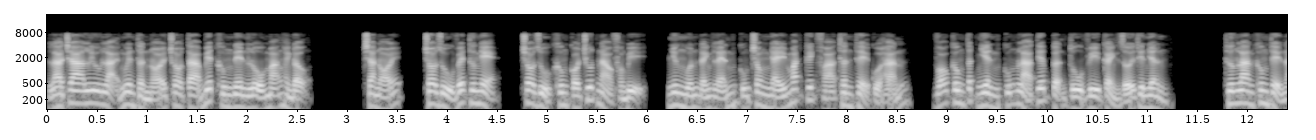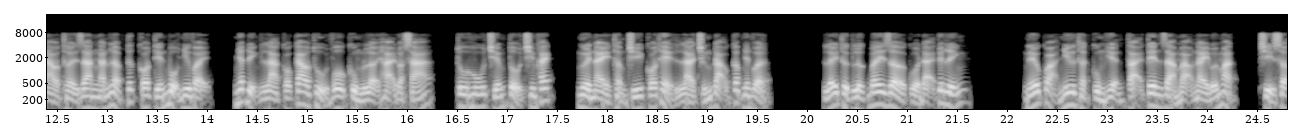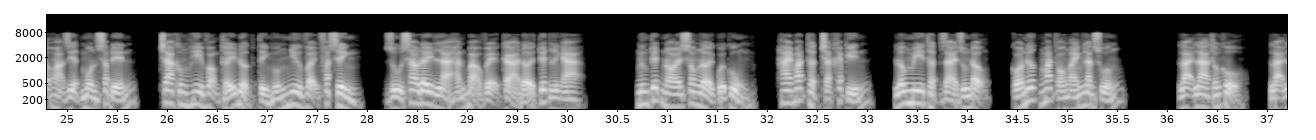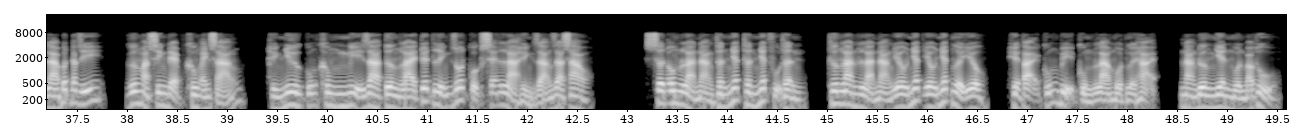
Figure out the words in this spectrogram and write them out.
Là cha lưu lại nguyên thần nói cho ta biết không nên lỗ mãng hành động. Cha nói, cho dù vết thương nhẹ, cho dù không có chút nào phòng bị, nhưng muốn đánh lén cũng trong nháy mắt kích phá thân thể của hắn, võ công tất nhiên cũng là tiếp cận tu vi cảnh giới thiên nhân. Thương lan không thể nào thời gian ngắn lập tức có tiến bộ như vậy, nhất định là có cao thủ vô cùng lợi hại đoạt xá, tu hú chiếm tổ chim khách người này thậm chí có thể là chứng đạo cấp nhân vật. Lấy thực lực bây giờ của đại tuyết lĩnh, nếu quả như thật cùng hiện tại tên giả mạo này đối mặt, chỉ sợ họa diệt môn sắp đến, cha không hy vọng thấy được tình huống như vậy phát sinh, dù sao đây là hắn bảo vệ cả đời tuyết linh a. Ngưng tuyết nói xong lời cuối cùng, hai mắt thật chặt khép kín, lông mi thật dài rung động, có nước mắt phóng ánh lan xuống. Lại là thống khổ, lại là bất đắc dĩ, gương mặt xinh đẹp không ánh sáng, hình như cũng không nghĩ ra tương lai tuyết lĩnh rốt cuộc sẽ là hình dáng ra sao. Sơn ông là nàng thân nhất thân nhất phụ thân, thương lan là nàng yêu nhất yêu nhất người yêu hiện tại cũng bị cùng là một người hại, nàng đương nhiên muốn báo thủ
